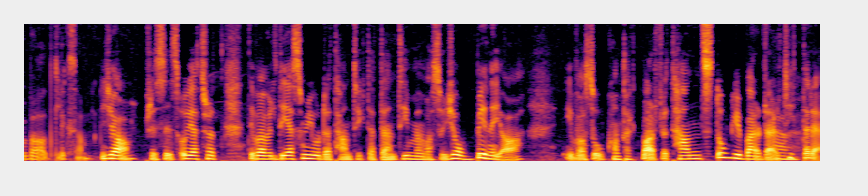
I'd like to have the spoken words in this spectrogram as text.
vad. Liksom. Ja, Mm. precis. Och jag tror att det var väl det som gjorde att han tyckte att den timmen var så jobbig när jag var så okontaktbar. För att han stod ju bara där Ja, och tittade.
